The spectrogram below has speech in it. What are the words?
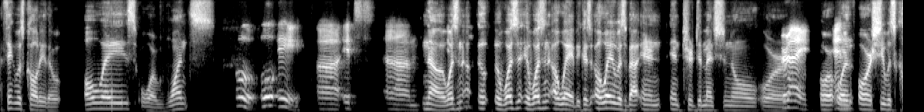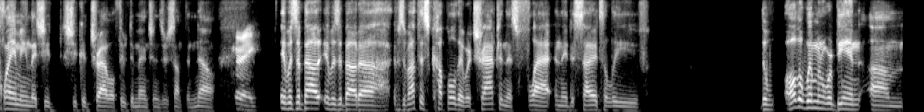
I think it was called either Always or Once. Oh, OA. Uh, it's um, No, it wasn't. It, it wasn't. It wasn't OA because OA was about inter, interdimensional or right. or or or she was claiming that she she could travel through dimensions or something. No, Correct. It was about it was about uh it was about this couple. They were trapped in this flat and they decided to leave. The all the women were being um,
